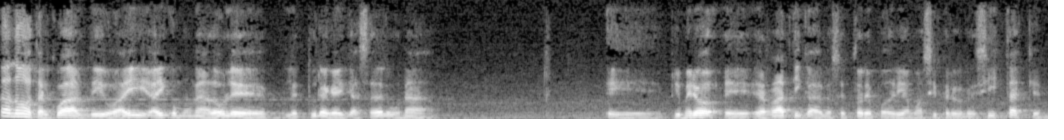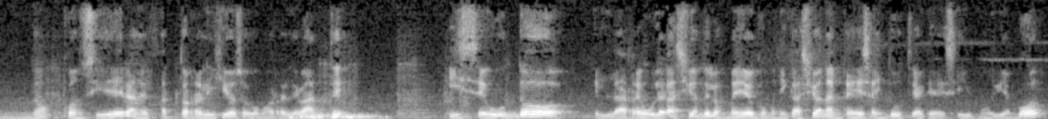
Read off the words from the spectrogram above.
No, no, tal cual, digo, hay, hay como una doble lectura que hay que hacer, una eh, primero eh, errática de los sectores, podríamos decir, progresistas, que no consideran el factor religioso como relevante, y segundo, la regulación de los medios de comunicación ante esa industria que decís muy bien vos,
